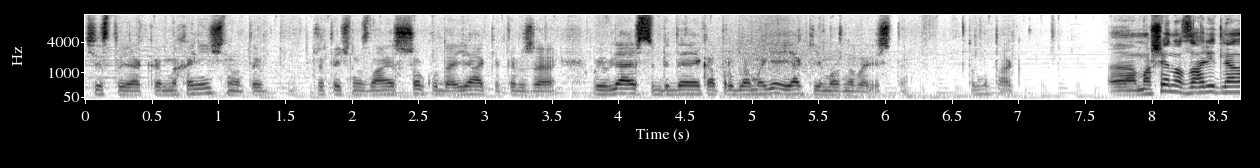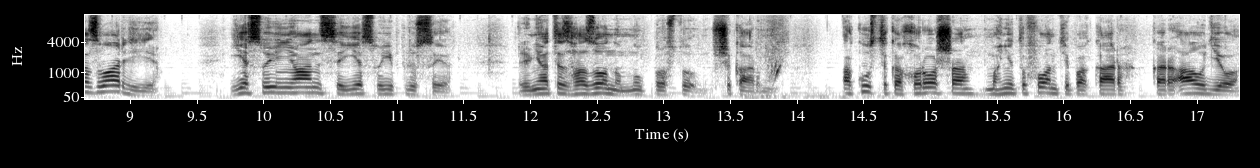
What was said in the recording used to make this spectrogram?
Чисто як механічно, ти критично знаєш, що куди, як, і ти вже уявляєш собі, де яка проблема є, як її можна вирішити. Тому так. Е, Машина взагалі для Нацгвардії. Є свої нюанси, є свої плюси. Рівняти з газоном ну просто шикарно. Акустика хороша, магнітофон, типу Car, Car Audio,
